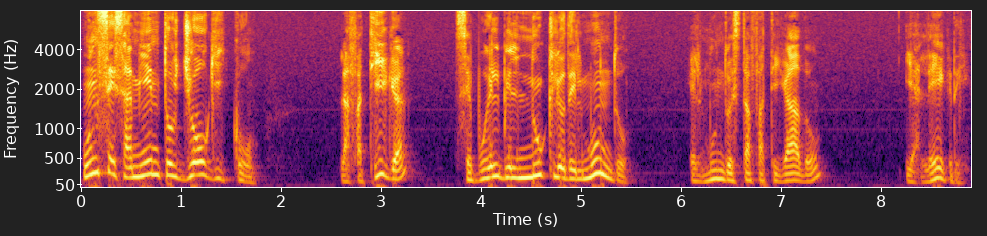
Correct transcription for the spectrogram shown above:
un cesamiento yógico. La fatiga se vuelve el núcleo del mundo. El mundo está fatigado y alegre.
